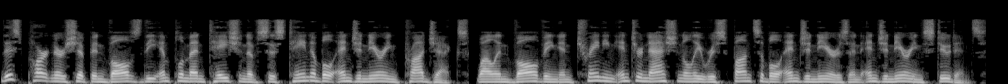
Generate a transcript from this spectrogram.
This partnership involves the implementation of sustainable engineering projects, while involving and training internationally responsible engineers and engineering students.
